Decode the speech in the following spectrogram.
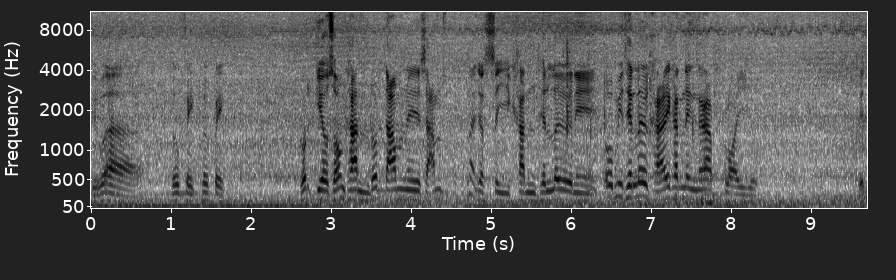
ถือว่าเพอร์เฟกเพอร์เฟกรถเกี่ยวสองคัน รถดำนี่สามน่าจะสี่คันเทเลอร์นี่ โอ้มีเทเลอร์ขายคันหนึ่งนะครับ ปล่อยอยู่ เป็น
